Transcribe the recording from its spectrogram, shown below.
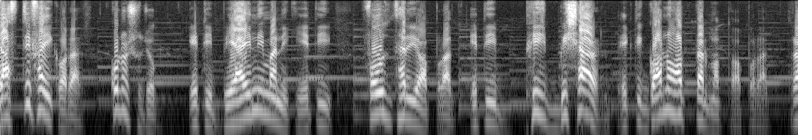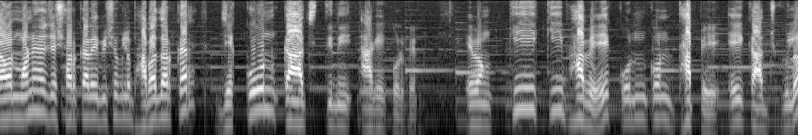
জাস্টিফাই করার কোনো সুযোগ, এটি বেআইনি মানে কি? এটি ফৌজদারি অপরাধ। এটি বিশাল একটি গণহত্যার মতো অপরাধ। আমার মনে হয় যে সরকার এই বিষয়গুলো ভাবা দরকার যে কোন কাজ তিনি আগে করবেন এবং কি কীভাবে কোন কোন ধাপে এই কাজগুলো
